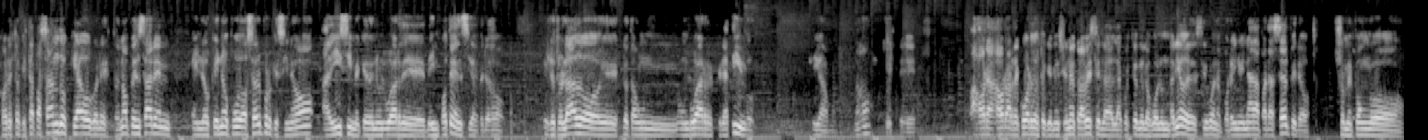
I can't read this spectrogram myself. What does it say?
con esto que está pasando, ¿qué hago con esto? No pensar en, en lo que no puedo hacer porque si no, ahí sí me quedo en un lugar de, impotencia, pero el otro lado explota un, un lugar creativo, digamos, ¿no? Este, ahora, ahora recuerdo esto que mencioné otra vez, la, la cuestión de los voluntariados, de decir, bueno, por ahí no hay nada para hacer, pero yo me pongo,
